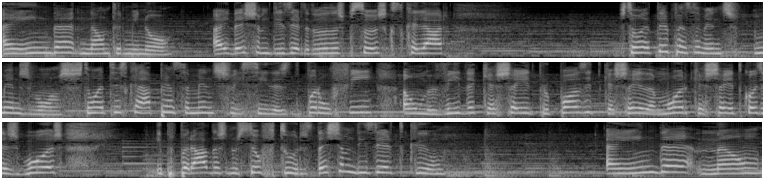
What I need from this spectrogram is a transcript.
Ainda não terminou. Aí deixa-me dizer a todas as pessoas que se calhar estão a ter pensamentos menos bons, estão a ter, se calhar, pensamentos suicidas, de pôr um fim a uma vida que é cheia de propósito, que é cheia de amor, que é cheia de coisas boas e preparadas no seu futuro. Deixa-me dizer-te que ainda não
